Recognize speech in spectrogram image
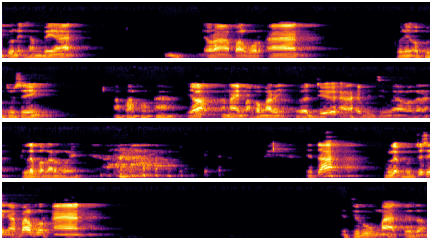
itu nek sampean ora apal Quran boleh obojo sing apa Quran. Ya, anak Pak Komari. Waduh, ah bujuma malah gelem karo. Ya tah, golek bojo sing ngapal Quran. Ya di rumah ya tah.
